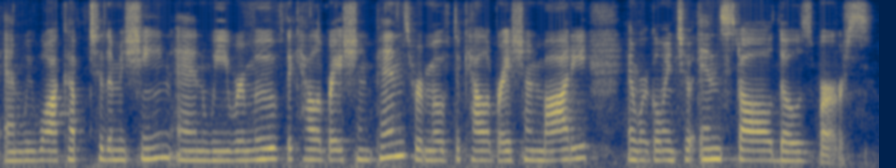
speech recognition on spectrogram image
and we walk up to the machine and we remove the calibration pins, remove the calibration body, and we're going to install those burrs.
